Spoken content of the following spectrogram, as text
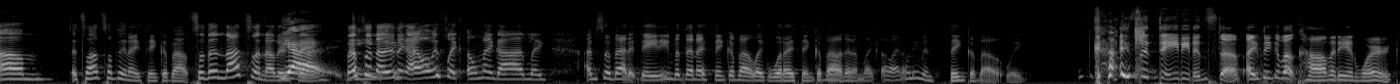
Um, it's not something I think about. So then that's another Yeah, thing. That's you- another thing. I always like, oh my god, like I'm so bad at dating, but then I think about like what I think about, and I'm like, oh, I don't even think about like guys and dating and stuff. I think about comedy and work,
